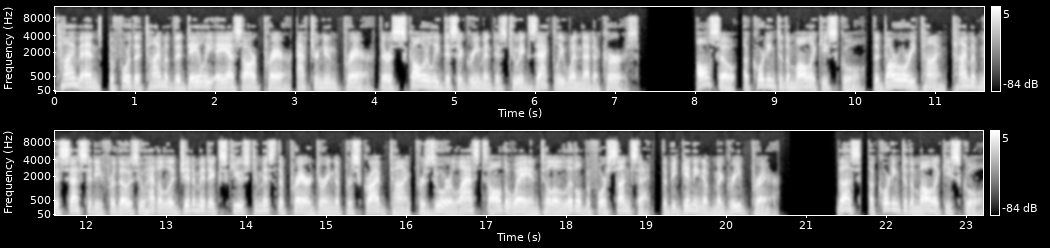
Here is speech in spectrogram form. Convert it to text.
Time ends, before the time of the daily ASR prayer, afternoon prayer there is scholarly disagreement as to exactly when that occurs. Also, according to the Maliki school, the daruri time, time of necessity for those who had a legitimate excuse to miss the prayer during the prescribed time for zuhr lasts all the way until a little before sunset, the beginning of Maghrib prayer. Thus, according to the Maliki school,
